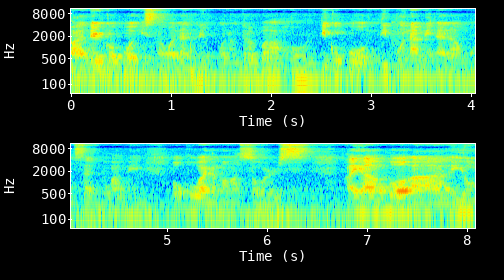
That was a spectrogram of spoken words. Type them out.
father ko po is nawalan rin po ng trabaho. Di ko po, di po namin alam kung saan po kami kukuha ng mga source. Kaya po, ah, yung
